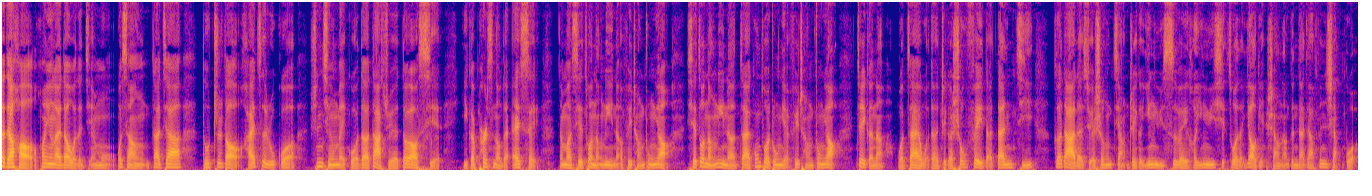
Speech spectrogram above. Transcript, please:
大家好，欢迎来到我的节目。我想大家都知道，孩子如果申请美国的大学，都要写一个 personal 的 essay。那么写作能力呢非常重要，写作能力呢在工作中也非常重要。这个呢，我在我的这个收费的单集《哥大的学生讲这个英语思维和英语写作的要点》上呢，跟大家分享过。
